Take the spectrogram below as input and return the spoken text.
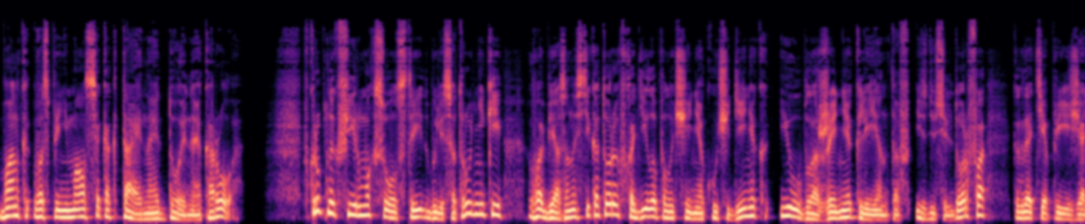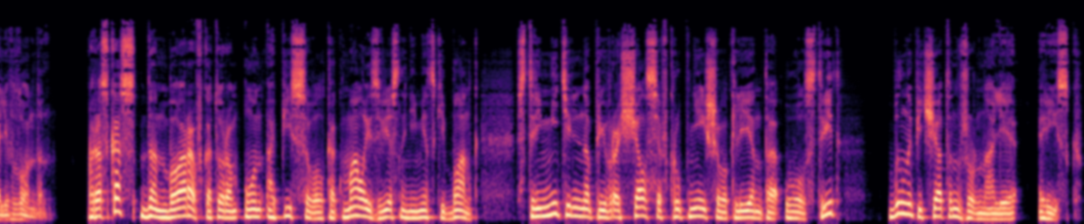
Банк воспринимался как тайная дойная корова. В крупных фирмах с Уолл-стрит были сотрудники, в обязанности которых входило получение кучи денег и ублажение клиентов из Дюссельдорфа, когда те приезжали в Лондон. Рассказ Данбара, в котором он описывал, как малоизвестный немецкий банк стремительно превращался в крупнейшего клиента Уолл-стрит, был напечатан в журнале «Риск».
